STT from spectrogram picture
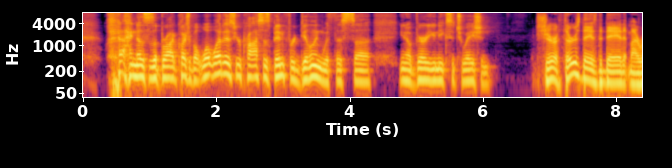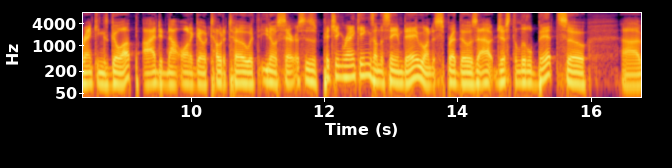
I know this is a broad question, but what what has your process been for dealing with this, uh, you know, very unique situation? Sure. Thursday is the day that my rankings go up. I did not want to go toe to toe with Eno Sarris's pitching rankings on the same day. We wanted to spread those out just a little bit. So uh,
